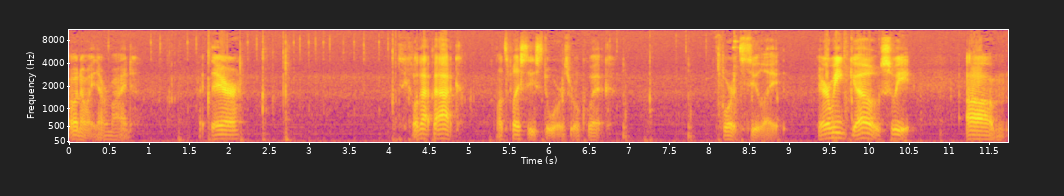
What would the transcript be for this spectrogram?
Oh no, wait, never mind. Right there. Take all that back. Let's place these doors real quick. Before it's too late. There we go. Sweet. Um,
